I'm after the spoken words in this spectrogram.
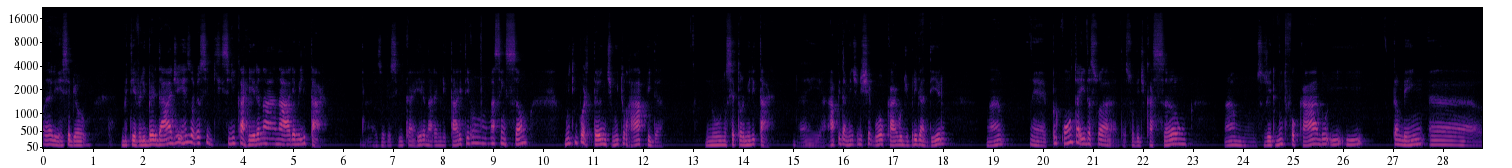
né, ele recebeu, obteve a liberdade e resolveu seguir, seguir carreira na, na área militar. Resolveu seguir carreira na área militar e teve uma ascensão muito importante, muito rápida no, no setor militar. Né? E rapidamente ele chegou ao cargo de brigadeiro, né? É, por conta aí da sua, da sua dedicação, né? um sujeito muito focado e, e também uh,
